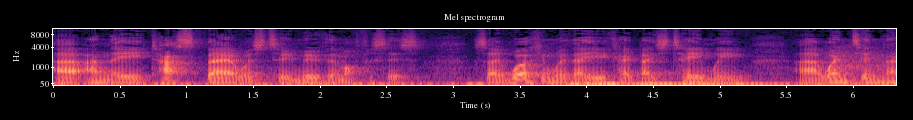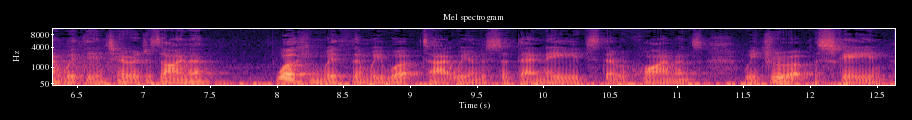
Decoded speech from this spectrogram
uh, and the task there was to move them offices. So working with a UK based team, we uh, went in there with the interior designer working with them, we worked out, we understood their needs, their requirements, we drew up the scheme.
